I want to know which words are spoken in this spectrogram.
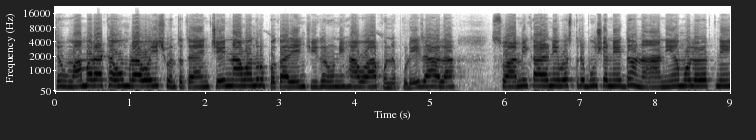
तेव्हा मराठा उमराव यशवंततायांचे नाव नृपकार्यांची धरून हावा आपण पुढे झाला स्वामी कारणे वस्त्रभूषणे धन आणि अमोलरत्ने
